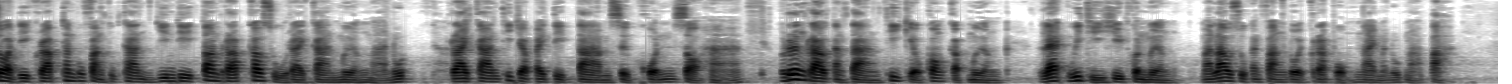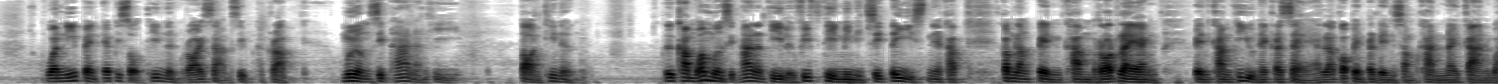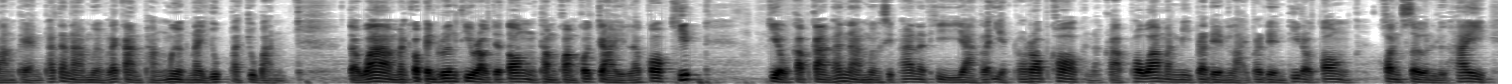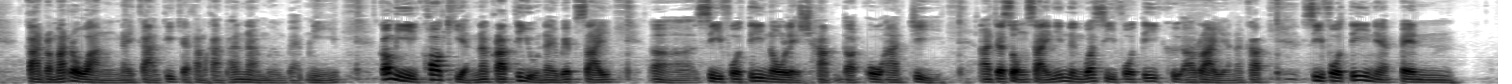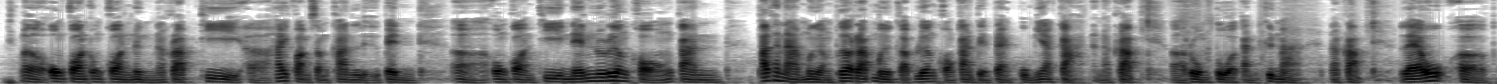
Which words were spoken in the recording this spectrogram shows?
สวัสดีครับ ท่านผู้ฟังทุกท่าน ยินดีต้อนรับเข้าสู่รายการเมืองหมานุด รายการที่จะไปติดตามสืบค้นเสาะหา เรื่องราวต่างๆ ที่เกี่ยวข้องกับเมือง และวิถีชีวิตคนเมือง มาเล่าสู่กันฟังโดยกระผมนายมนุษย์หมาป่า วันนี้เป็น episode ที่ 130 นะครับ เมือง 15 นาที ตอนที่ 1คือคำว่าเมือง 15 นาที หรือ 15 minute cities เนี่ยครับกำลังเป็นคำร้อนแรง เป็นคำที่อยู่ในกระแสแล้วก็เป็นประเด็นสำคัญในการวางแผนพัฒนาเมืองและการผังเมืองในยุคปัจจุบัน แต่ว่ามันก็เป็นเรื่องที่เราจะต้องทำความเข้าใจแล้วก็คิดเกี่ยวกับการพัฒนาเมือง 15 นาทีอย่างละเอียดรอบคอบนะครับ เพราะว่ามันมีประเด็นหลายประเด็นที่เราต้องคอนเซิร์นหรือให้ การระมัดระวังในการที่จะทำการพัฒนาเมืองแบบนี้ ก็มีข้อเขียนนะครับที่อยู่ในเว็บไซต์ c40knowledgehub.org อาจจะสงสัยนิดนึงว่า C40 คืออะไรนะครับ C40 เนี่ยเป็นอองค์กรองค์กรหนึ่งนะครับที่ให้ความสำคัญหรือเป็นอองค์กรที่เน้นเรื่องของการพัฒนาเมืองเพื่อรับมือกับเรื่องของการเปลี่ยนแปลงภูมิอากาศนะครับรวมตัวกันขึ้นมา นะครับ แล้ว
